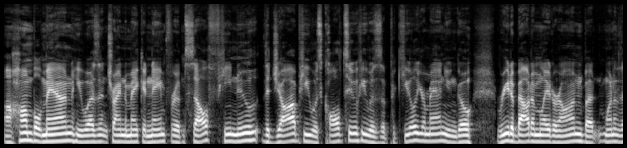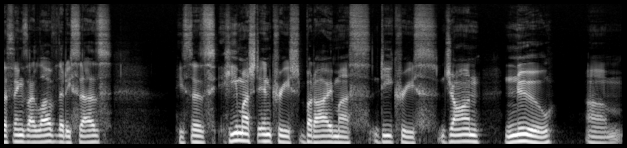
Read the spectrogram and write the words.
a humble man. He wasn't trying to make a name for himself. He knew the job he was called to. He was a peculiar man. You can go read about him later on. But one of the things I love that he says he says, He must increase, but I must decrease. John knew, um,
